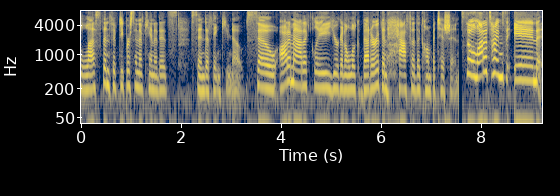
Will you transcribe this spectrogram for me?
less than 50% of candidates send a thank you note. So automatically you're going to look better than half of the competition. So a lot of times in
